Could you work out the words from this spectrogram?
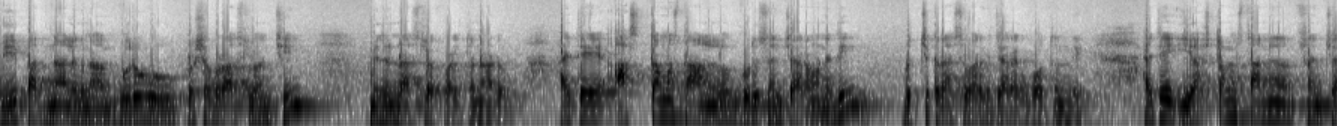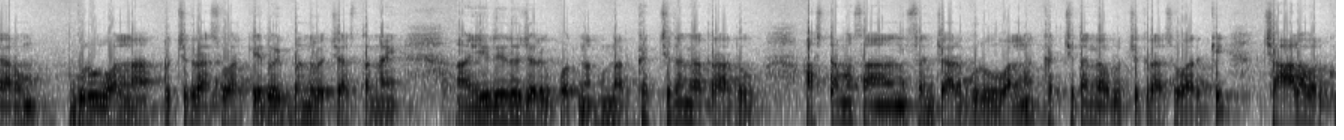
మే పద్నాలుగున గురువు వృషభ రాశిలోంచి మిథున రాశిలోకి వెళ్తున్నాడు. అయితే అష్టమ స్థానంలో గురు సంచారం అనేది వృచ్చిక రాశి వారికి జరగబోతుంది. అయితే ఈ అష్టమ స్థాన సంచారం గురువు వలన వృచ్చిక రాశి వారికి ఏదో ఇబ్బందులు వచ్చేస్తున్నాయి. ఏదేదో జరిగిపోతుంది అనుకున్నారు. ఖచ్చితంగా కాదు. అష్టమ స్థాన సంచార గురువు వలన ఖచ్చితంగా వృచ్చిక రాశి వారికి చాలా వరకు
